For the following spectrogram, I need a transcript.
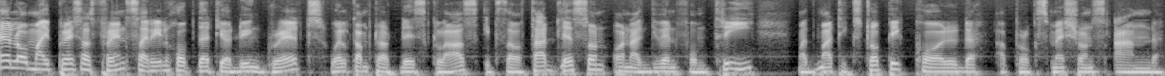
Hello, my precious friends. I really hope that you are doing great. Welcome to today's class. It's our third lesson on a given Form 3 mathematics topic called approximations and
